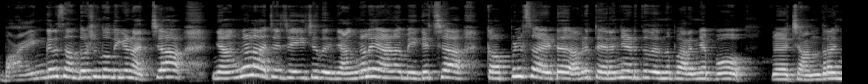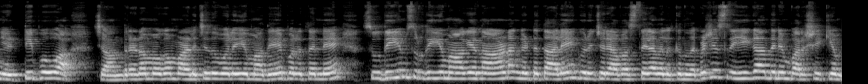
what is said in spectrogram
ഭയങ്കര സന്തോഷം തോന്നിക്കുകയാണ്. അച്ഛ ഞങ്ങളാ അച്ഛ ജയിച്ചത്. ഞങ്ങളെയാണ് മികച്ച കപ്പിൾസായിട്ട് അവർ തിരഞ്ഞെടുത്തതെന്ന് പറഞ്ഞപ്പോൾ ചന്ദ്ര ഞെട്ടിപ്പോവുക ചന്ദ്രയുടെ മുഖം വളിച്ചതുപോലെയും അതേപോലെ തന്നെ ശ്രുതിയും ശ്രുതിയും ആകെ നാണം കെട്ട് തലയും കുനിച്ചൊരവസ്ഥയിലാണ് നിൽക്കുന്നത്. പക്ഷെ ശ്രീകാന്തിനും വർഷയ്ക്കും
